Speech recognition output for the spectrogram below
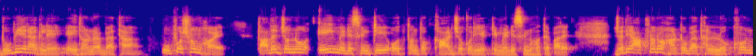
ডুবিয়ে রাখলে এই ধরনের ব্যথা উপশম হয় তাদের জন্য এই মেডিসিনটি অত্যন্ত কার্যকরী একটি মেডিসিন হতে পারে। যদি আপনারও হাঁটু ব্যথার লক্ষণ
